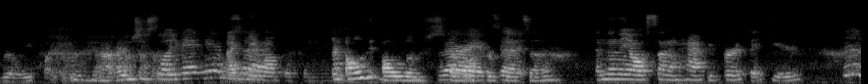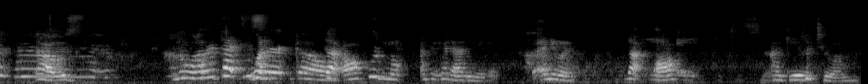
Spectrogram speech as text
really funny. Yeah, and she's like, I came up with them. and all the olives fell Very off her upset. pizza. And then they all sung Happy Birthday here. That was. You know what? Where'd that When- dessert go? That awkward mo- I think my daddy ate it. But anyway, that He awkward. ate the dessert. I gave it to him.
